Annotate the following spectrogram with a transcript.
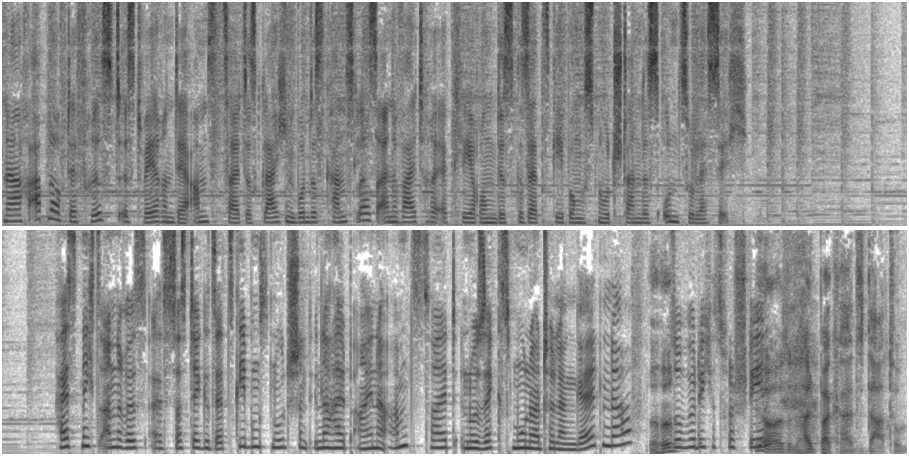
Nach Ablauf der Frist ist während der Amtszeit des gleichen Bundeskanzlers eine weitere Erklärung des Gesetzgebungsnotstandes unzulässig heißt nichts anderes, als dass der Gesetzgebungsnotstand innerhalb einer Amtszeit nur sechs Monate lang gelten darf. Aha. So würde ich es verstehen. Ja, also ein Haltbarkeitsdatum.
